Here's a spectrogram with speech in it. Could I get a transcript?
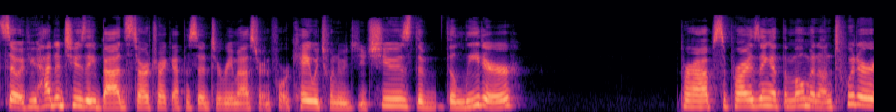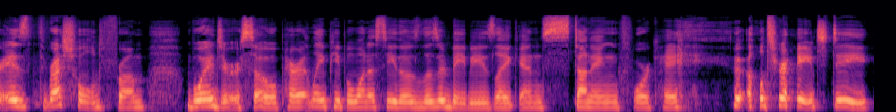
so if you had to choose a bad Star Trek episode to remaster in 4K, which one would you choose? The, the leader perhaps surprising at the moment on Twitter is Threshold from Voyager. So apparently people want to see those lizard babies like in stunning 4K Ultra HD.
